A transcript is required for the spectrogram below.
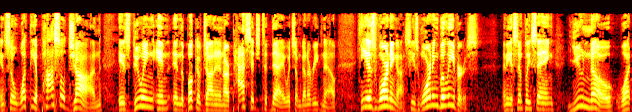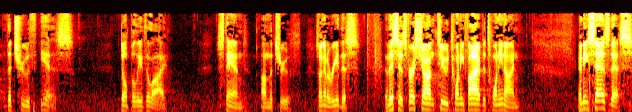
And so, what the Apostle John is doing in, in the book of John and in our passage today, which I'm going to read now, he is warning us. He's warning believers. And he is simply saying, You know what the truth is. Don't believe the lie. Stand on the truth. So I'm going to read this. This is 1 John 2 25 to 29. And he says this.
